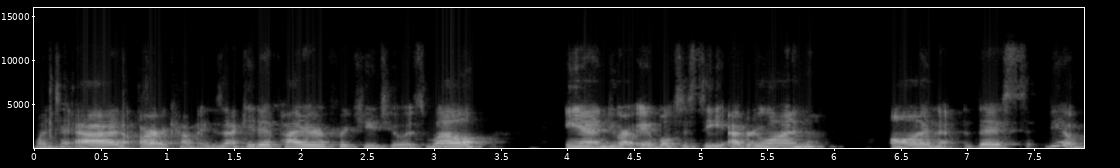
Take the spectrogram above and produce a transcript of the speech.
want to add our account executive hire for Q2 as well, and you are able to see everyone on this view.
